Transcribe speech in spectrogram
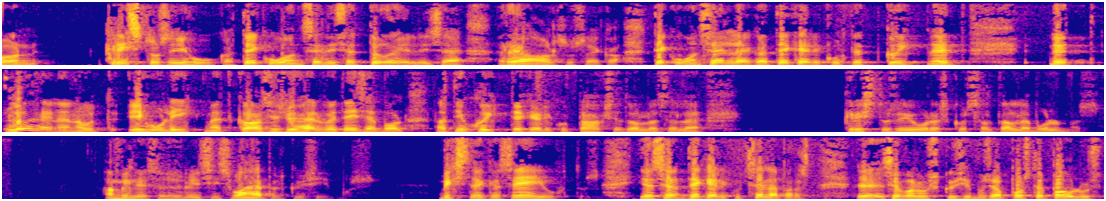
on Kristuse ihuga, tegu on sellise tõelise reaalsusega, tegu on sellega tegelikult, et kõik need, need lõhenenud ihuliikmed ka siis ühel või teisel pool, nad ju kõik tegelikult tahaksid olla selle Kristuse juures, kus seal talle pulmas. aga milles oli siis vahepeal küsimus? Miks teiega see juhtus ja see on tegelikult sellepärast eh, see valus küsimus ja Apostel Paulus,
